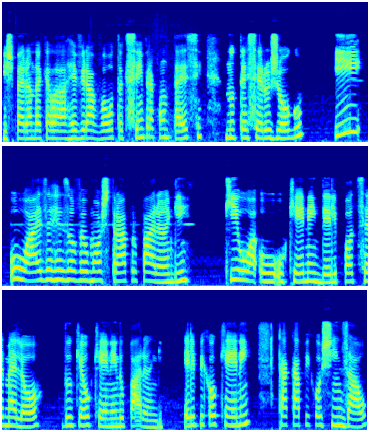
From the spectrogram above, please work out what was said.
esperando aquela reviravolta que sempre acontece no terceiro jogo. E o Weiser resolveu mostrar pro Parang que o, o, o Kennen dele pode ser melhor do que o Kennen do Parang. Ele picou Kennen, Kaká picou Shinzal,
